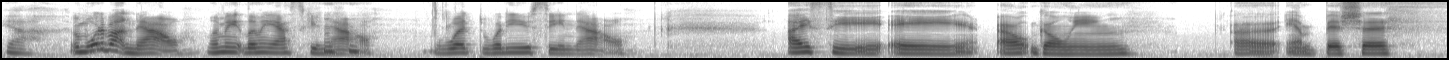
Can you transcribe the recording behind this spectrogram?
yeah. And what about now? Let me let me ask you now. what what do you see now? I see a outgoing, uh, ambitious,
